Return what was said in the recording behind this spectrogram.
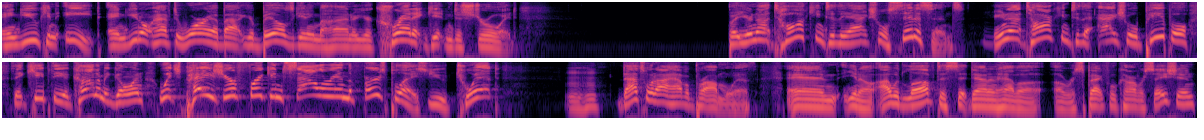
and you can eat and you don't have to worry about your bills getting behind or your credit getting destroyed. but you're not talking to the actual citizens. You're not talking to the actual people that keep the economy going, which pays your freaking salary in the first place, you twit. Mm-hmm. That's what I have a problem with. And, you know, I would love to sit down and have a, a respectful conversation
